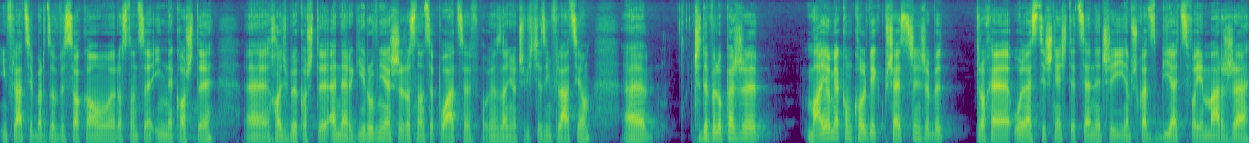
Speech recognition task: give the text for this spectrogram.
inflację bardzo wysoką, rosnące inne koszty, e, choćby koszty energii, również rosnące płace w powiązaniu oczywiście z inflacją. Czy deweloperzy mają jakąkolwiek przestrzeń, żeby trochę uelastyczniać te ceny, czyli na przykład zbijać swoje marże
